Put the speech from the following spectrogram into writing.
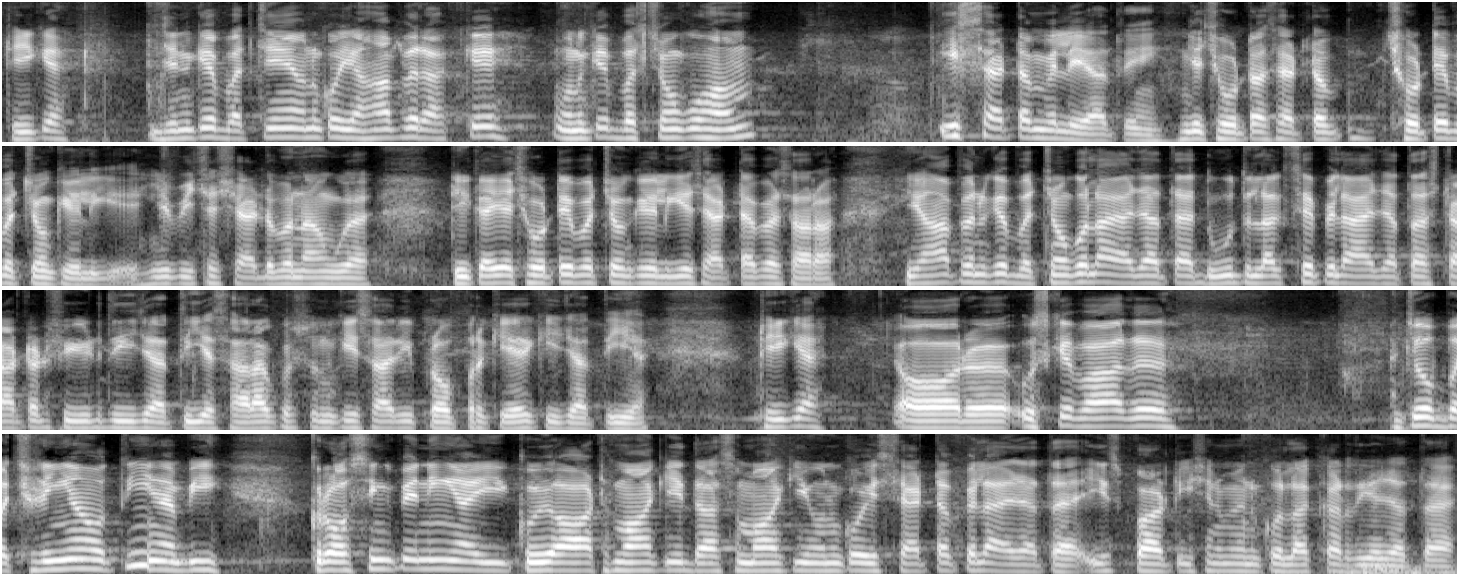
ٹھیک ہے۔ جن کے بچے ہیں، ان کو یہاں پہ رکھ کے، ان کے بچوں کو ہم اس سیٹ اپ میں لے آتے ہیں، یہ چھوٹا سیٹ اپ چھوٹے بچوں کے لیے، یہ پیچھے شیڈ بنا ہوا ہے۔ ٹھیک ہے، یہ چھوٹے بچوں کے لیے سیٹ اپ ہے سارا۔ یہاں پہ ان کے بچوں کو لایا جاتا ہے، دودھ الگ سے پلایا جاتا ہے اسٹارٹر فیڈ دی جاتی ہے، سارا کچھ ان کی ساری پراپر کیئر کی جاتی ہے۔ ٹھیک ہے، اور اس کے بعد جو بچڑیاں ہوتی ہیں، ابھی کراسنگ پہ نہیں آئی، کوئی آٹھ ماہ کی، دس ماہ کی، ان کو اس سیٹ اپ پہ لایا جاتا ہے۔ اس پارٹیشن میں ان کو الگ کر دیا جاتا ہے۔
